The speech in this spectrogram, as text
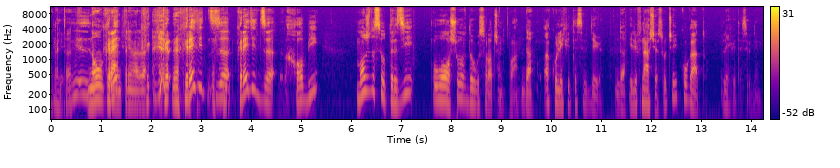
Нали? Това е Ние- много кре- крайен пример. Да. Кр- кредит, за, кредит за хоби може да се отрази лошо в дългосрочен план, да. ако лихвите се вдигат. Да. Или в нашия случай, когато лихвите се вдигнат.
